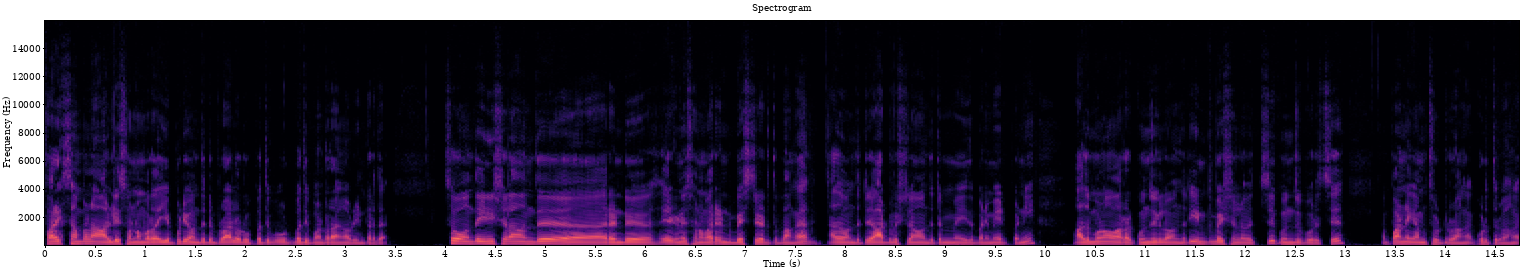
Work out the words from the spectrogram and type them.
ஃபார் எக்ஸாம்பிள் நான் ஆல்ரெடி சொன்ன மாதிரி தான் எப்படி வந்துட்டு ப்ராய்லர் உற்பத்தி உற்பத்தி பண்ணுறாங்க அப்படின்றத. ஸோ வந்து இனிஷியலாக வந்து ரெண்டு ஏற்கனவே சொன்ன மாதிரி ரெண்டு பெஸ்ட் எடுத்துப்பாங்க. அதை வந்துட்டு ஆர்டிஃபிஷியலாக வந்துட்டு மே- இது பண்ணி மேட் பண்ணி அது மூலம் வர குஞ்சுகளை வந்துட்டு இன்குபேஷனில் வச்சு குஞ்சு பொறிச்சு பண்ணைக்கு அமுச்சு விட்ருவாங்க கொடுத்துருவாங்க.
